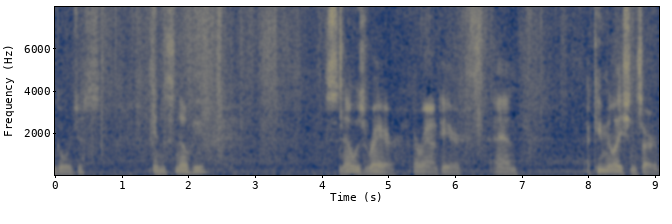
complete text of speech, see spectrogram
gorgeous. In the snow here. Snow is rare around here accumulations are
